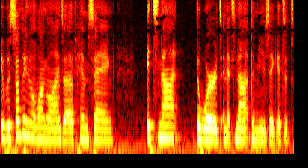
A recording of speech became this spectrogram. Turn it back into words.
it was something along the lines of him saying, "It's not the words and it's not the music. It's it's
